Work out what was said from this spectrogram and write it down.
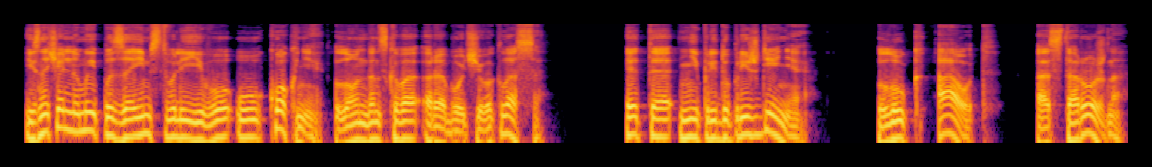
изначально мы позаимствовали его у Кокни, лондонского рабочего класса. Это не предупреждение. Look out. Осторожно.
